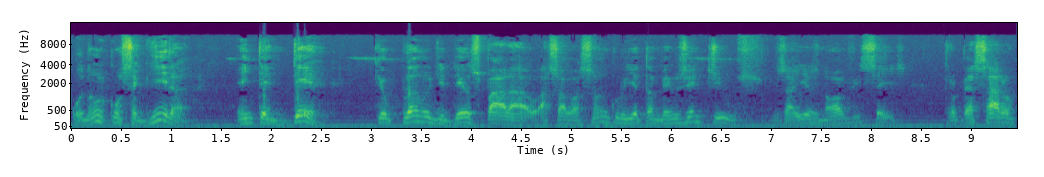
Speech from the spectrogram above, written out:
ou não conseguira entender que o plano de Deus para a salvação incluía também os gentios. Isaías 9, 6. Tropeçaram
